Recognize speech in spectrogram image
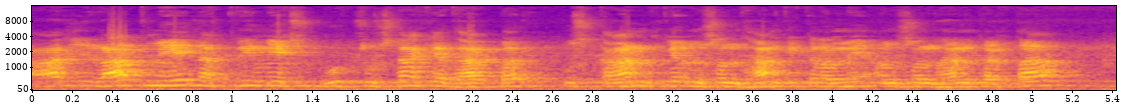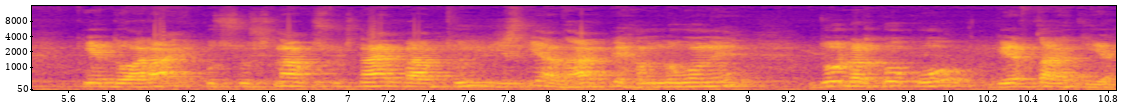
आज रात में रात्रि में गुप्त सूचना के आधार पर उस कांड के अनुसंधान के क्रम में अनुसंधानकर्ता के द्वारा कुछ सूचना, सूचनाएँ प्राप्त हुई, जिसके आधार पर हम लोगों ने दो लड़कों को गिरफ़्तार किया।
